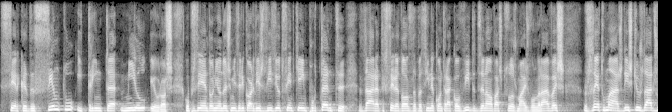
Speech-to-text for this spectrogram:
cerca de 130 mil euros. O Presidente da União das Misericórdias de Viseu defende que é importante dar a terceira dose da vacina contra a Covid-19 às pessoas mais vulneráveis. José Tomás diz que os dados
